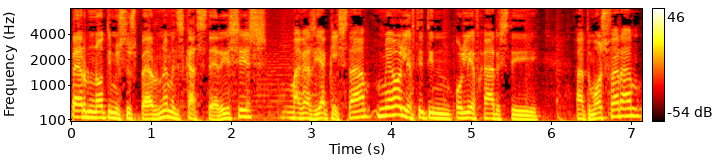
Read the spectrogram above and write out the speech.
Παίρνουν ό,τι μισθούς παίρνουν με τις καθυστερήσεις, μαγαζιά κλειστά, με όλη αυτή την πολύ ευχάριστη ατμόσφαιρα.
